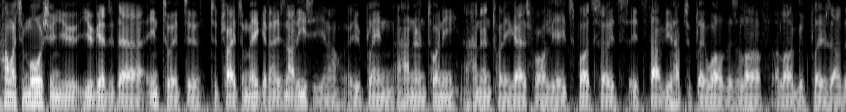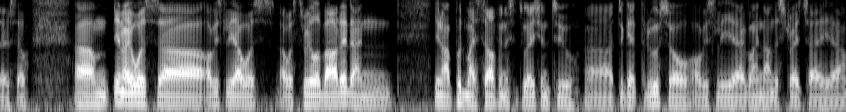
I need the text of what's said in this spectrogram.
how much emotion you you get uh, into it to to try to make it, and it's not easy. You know, you're playing 120 120 guys for only eight spots, so it's it's tough. You have to play well. There's a lot of a lot of good players out there, so um, you know, it was uh, obviously I was I was thrilled about it, and you know, I put myself in a situation to uh, to get through. So obviously, uh, going down the stretch, I uh,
